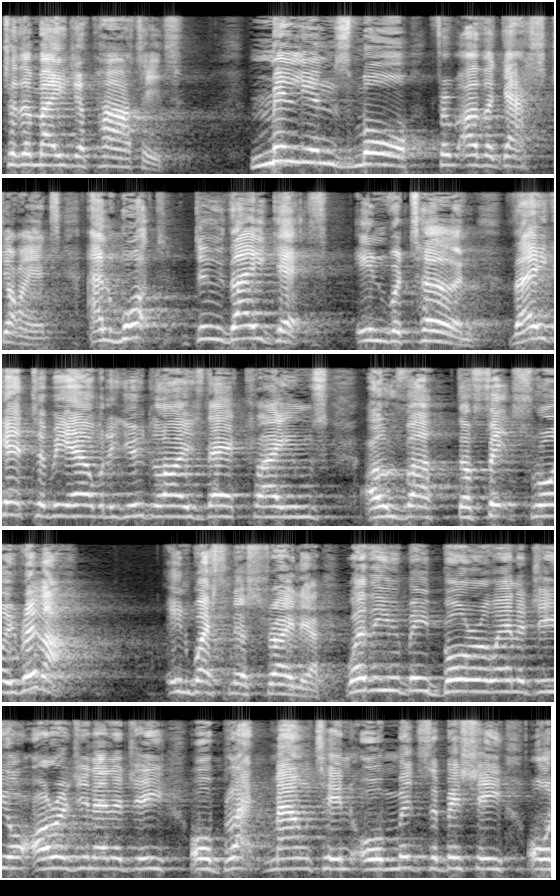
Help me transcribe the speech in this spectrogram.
to the major parties. Millions more from other gas giants. And what do they get? In return. They get to be able to utilise their claims over the Fitzroy River in Western Australia. Whether you be Buru Energy or Origin Energy or Black Mountain or Mitsubishi or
